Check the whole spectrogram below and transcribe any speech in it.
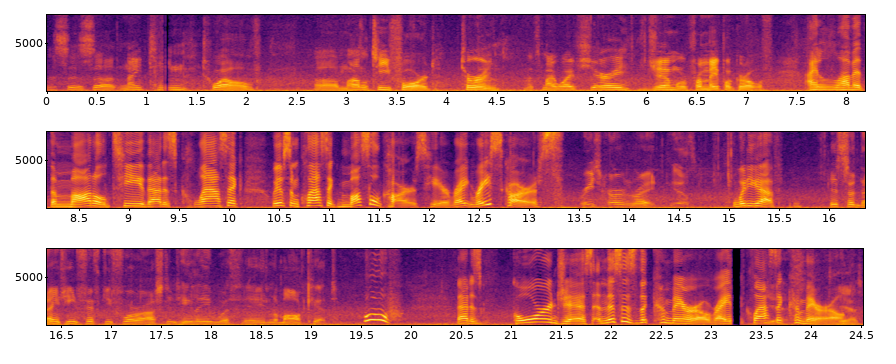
This is uh, 1912 uh, Model T Ford Touring. That's my wife Sherry. Jim, we're from Maple Grove. I love it. The Model T, that is classic. We have some classic muscle cars here, right? Race cars. Race cars, right, yes. What do you have? It's a 1954 Austin Healey with a Le Mans kit. Whew, that is gorgeous. And this is the Camaro, right? The classic Yes, Camaro. Yes.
